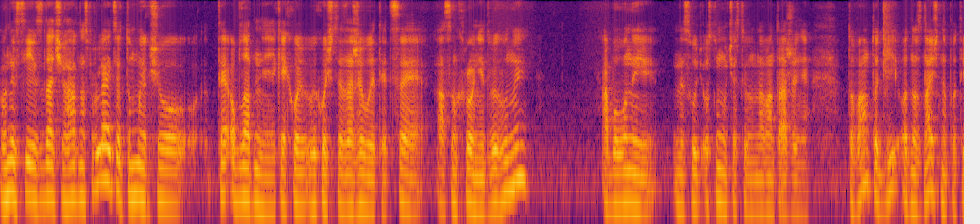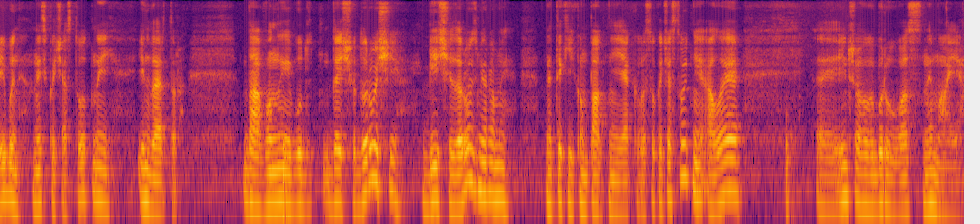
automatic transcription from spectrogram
Вони з цією задачею гарно справляються, тому якщо те обладнання, яке ви хочете заживити, це асинхронні двигуни, або вони несуть основну частину навантаження, то вам тоді однозначно потрібен низькочастотний інвертор. Да, вони будуть дещо дорожчі, більші за розмірами, не такі компактні, як високочастотні, але е, іншого вибору у вас немає.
